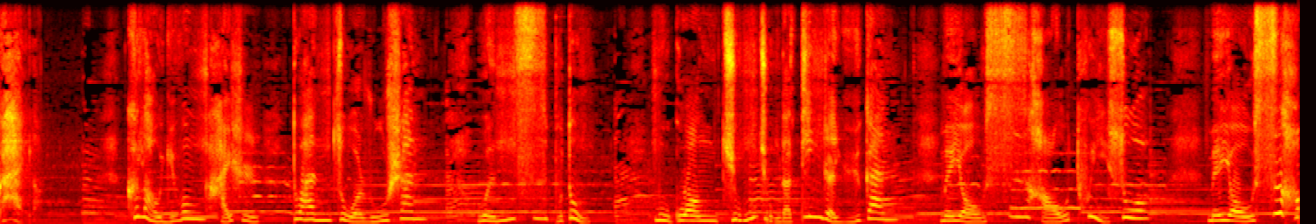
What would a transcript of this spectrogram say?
盖，可老渔翁还是端坐如山，纹丝不动。目光炯炯地盯着鱼竿，没有丝毫退缩，没有丝毫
